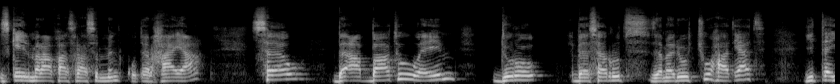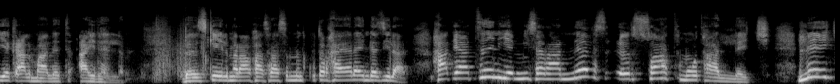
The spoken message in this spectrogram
ሕዝቅኤል ምዕራፍ 18 ቁጥር 20 ሰው በአባቱ ወይም ድሮ በሰሩት ዘመዶቹ ኃጢአት ይጠየቃል ማለት አይደለም። በሕዝቅኤል ምዕራፍ 18 ቁጥር 20 ላይ እንደዚህ ይላል ኃጢአትን የሚሰራ ነፍስ እርሷ ትሞታለች ልጅ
